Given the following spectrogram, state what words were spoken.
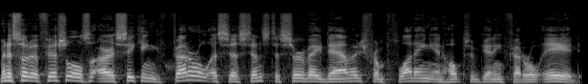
Minnesota officials are seeking federal assistance to survey damage from flooding in hopes of getting federal aid.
